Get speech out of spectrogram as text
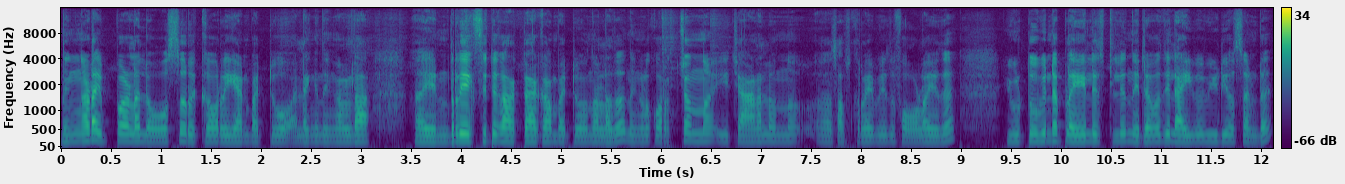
നിങ്ങളുടെ ഇപ്പോൾ ഉള്ള ലോസ് റിക്കവർ ചെയ്യാൻ പറ്റുമോ അല്ലെങ്കിൽ നിങ്ങളുടെ എൻട്രി എക്സിറ്റ് കറക്റ്റ് ആക്കാൻ പറ്റുമോ എന്നുള്ളത് നിങ്ങൾ കുറച്ചൊന്ന് ഈ ചാനൽ ഒന്ന് സബ്സ്ക്രൈബ് ചെയ്ത് ഫോളോ ചെയ്ത് യൂട്യൂബിന്റെ പ്ലേലിസ്റ്റിൽ നിരവധി ലൈവ് വീഡിയോസ് ഉണ്ട്.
